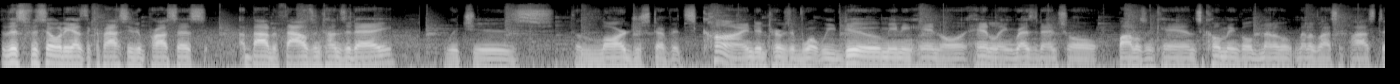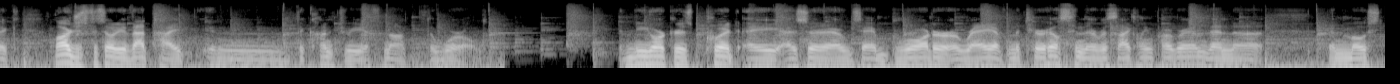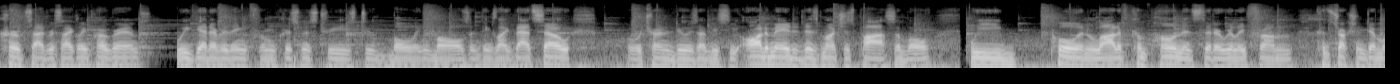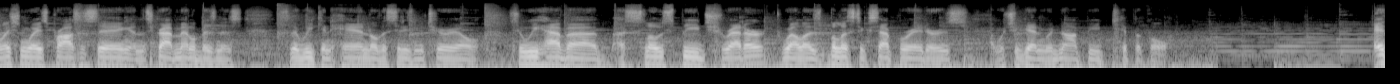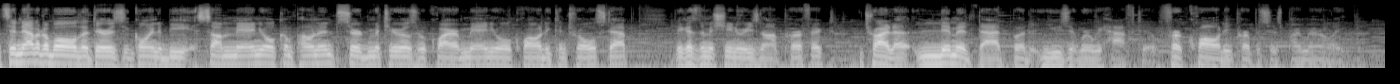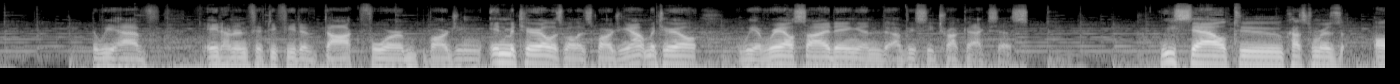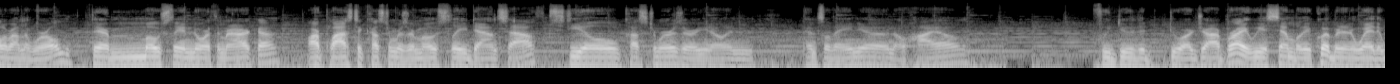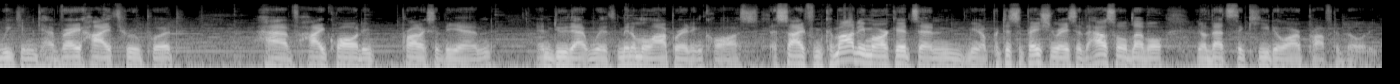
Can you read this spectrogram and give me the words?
This facility has the capacity to process about a thousand tons a day, which is the largest of its kind in terms of what we do, meaning handle, handling residential bottles and cans, commingled metal, metal, glass, and plastic. Largest facility of that type in the country, if not the world. New Yorkers put a, a sort of, I would say, a broader array of materials in their recycling program than, uh, than most curbside recycling programs. We get everything from Christmas trees to bowling balls and things like that. So what we're trying to do is obviously automate it as much as possible. We pull in a lot of components that are really from construction demolition waste processing and the scrap metal business so that we can handle the city's material. So we have a, a slow speed shredder as well as ballistic separators, which again would not be typical. It's inevitable that there is going to be some manual component. Certain materials require manual quality control step because the machinery is not perfect. We try to limit that, but use it where we have to, for quality purposes primarily. We have 850 feet of dock for barging in material as well as barging out material. We have rail siding and obviously truck access. We sell to customers all around the world. They're mostly in North America. Our plastic customers are mostly down south. Steel customers are, you know, in Pennsylvania and Ohio. If we do, the, do our job right, we assemble the equipment in a way that we can have very high throughput, have high quality products at the end, and do that with minimal operating costs. Aside from commodity markets and you know, participation rates at the household level, you know, that's the key to our profitability.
